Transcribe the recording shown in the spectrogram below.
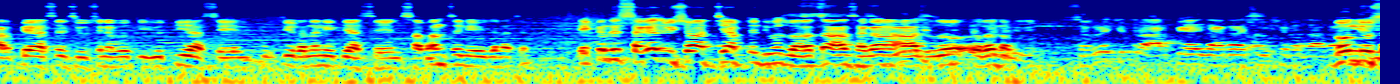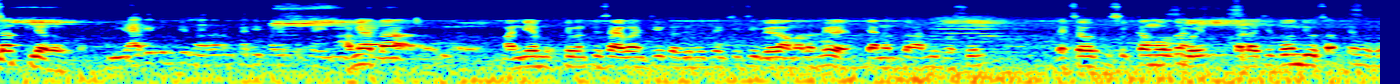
आर पी आय असेल शिवसेनेवरती युती असेल पुढची रणनीती असेल सभांचं नियोजन असेल. एकंदरीत सगळ्याच विषय आमच्या दिवसभराचा हा सगळा आज जो रण सगळे चित्र आरपीआय जागा शिवसेना जागा दोन दिवसात क्लिअर होतं. यादी तुमची साधारण कधीपर्यंत आम्ही आता माननीय मुख्यमंत्री साहेबांची प्रतिनिधींची जी वेळ आम्हाला मिळेल त्यानंतर आम्ही बसून त्याच्यावरती शिक्कामोर्तब होईल. कदाचित दोन दिवसात ते होईल.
